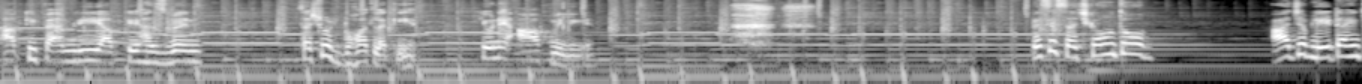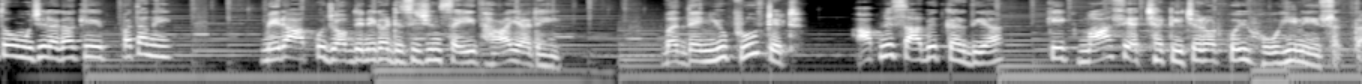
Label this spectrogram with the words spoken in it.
आपकी फैमिली आपके हस्बैंड सचमुच बहुत लकी है कि उन्हें आप मिली है। वैसे सच कहूँ तो आज जब लेट आई तो मुझे लगा कि पता नहीं, मेरा आपको जॉब देने का डिसीज़न सही था या नहीं। But then you prove it आपने साबित कर दिया कि एक माँ से अच्छा टीचर और कोई हो ही नहीं सकता।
